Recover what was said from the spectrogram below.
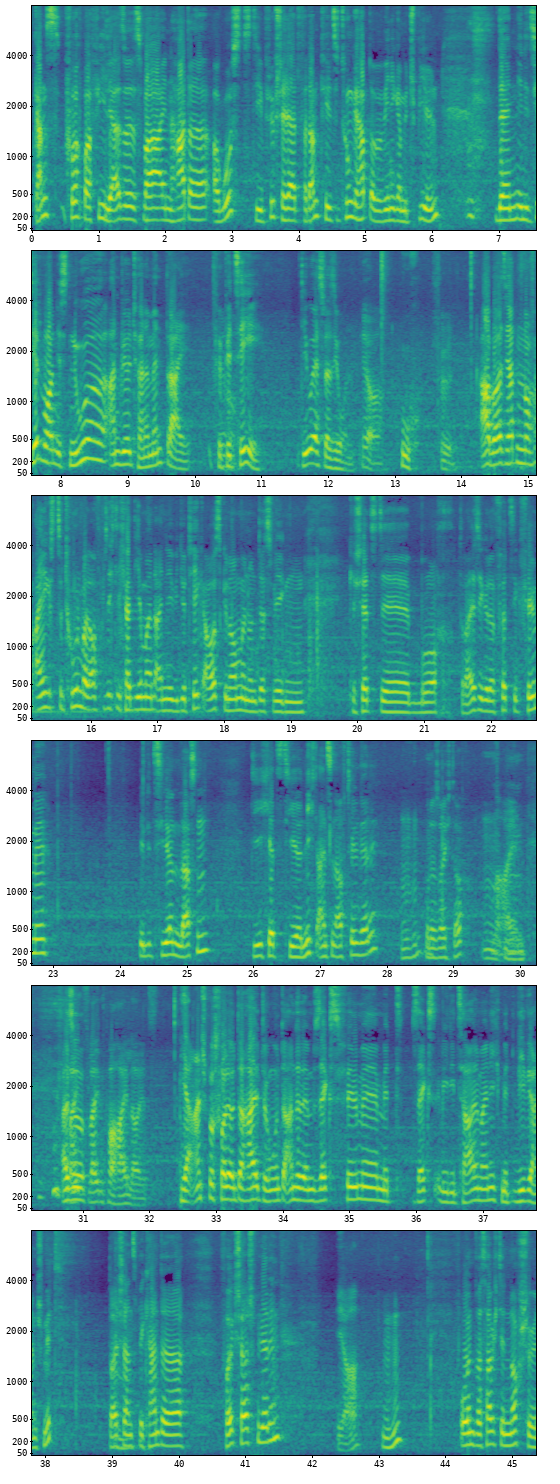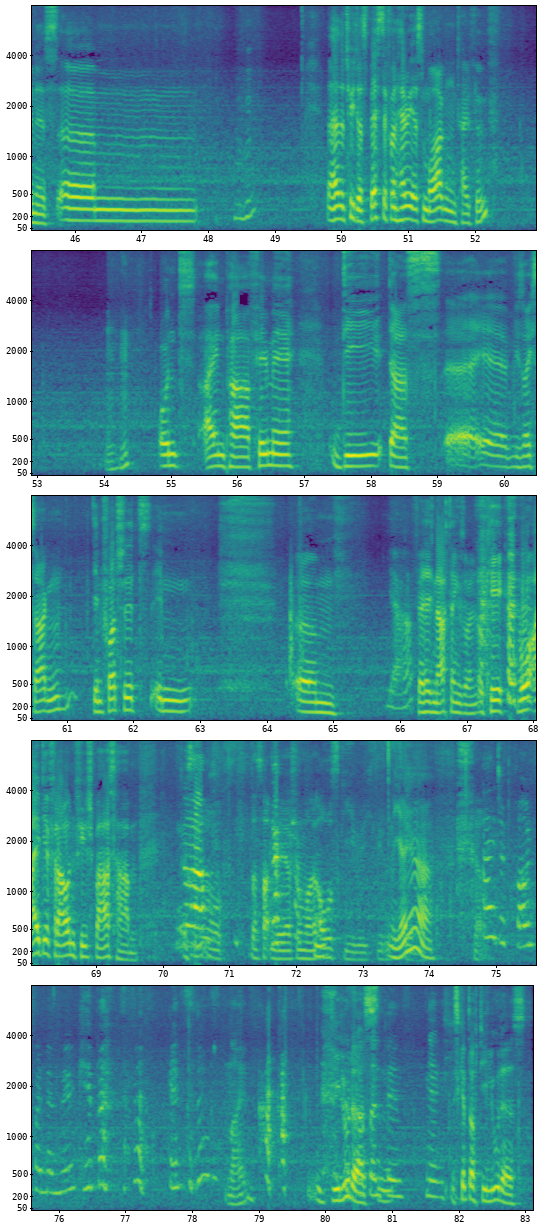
Ganz furchtbar viele. Also es war ein harter August. Die Prüfstelle hat verdammt viel zu tun gehabt, aber weniger mit Spielen. Denn indiziert worden ist nur Unreal Tournament 3 für Ja. PC. Die US-Version. Ja, Huch. schön. Aber sie hatten noch einiges zu tun, weil offensichtlich hat jemand eine Videothek ausgenommen und deswegen geschätzte boah, 30 oder 40 Filme indizieren lassen, die ich jetzt hier nicht einzeln aufzählen werde. Mhm. Oder soll ich doch? Nein. Also vielleicht, vielleicht ein paar Highlights. ja, anspruchsvolle Unterhaltung, unter anderem sechs Filme mit sechs, wie die Zahl meine ich, mit Vivian Schmidt, Deutschlands bekannter Volksschauspielerin. Ja. Und was habe ich denn noch Schönes? Ähm, ja, natürlich das Beste von Harry S. Morgan, Teil 5. Und ein paar Filme, die das, äh, wie soll ich sagen, den Fortschritt in. Ähm, Ja. vielleicht hätte ich nachdenken sollen. Okay, wo alte Frauen viel Spaß haben. Ah, Oh, das hatten wir ja schon mal ausgiebig. dieses Ja, Thema. ja. alte Frauen von der Müllkippe. Kennst du das? Nein. Die Das Luders. ist auch so ein Film. Es gibt auch die Luders.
